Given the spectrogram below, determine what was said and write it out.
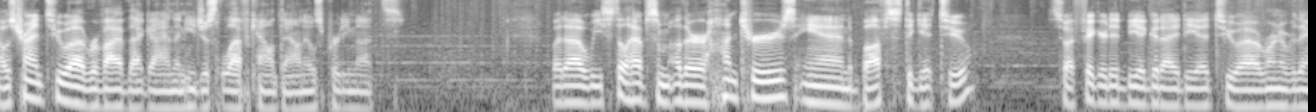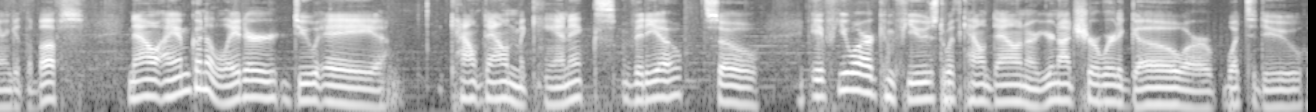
I was trying to uh, revive that guy, and then he just left Countdown. It was pretty nuts. But uh, we still have some other hunters and buffs to get to. So I figured it'd be a good idea to uh, run over there and get the buffs. Now, I am going to later do a countdown mechanics video. So, if you are confused with countdown or you're not sure where to go or what to do,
